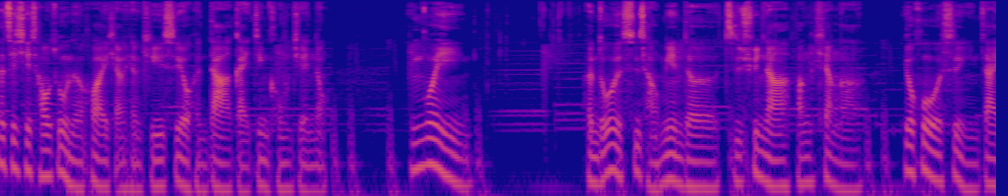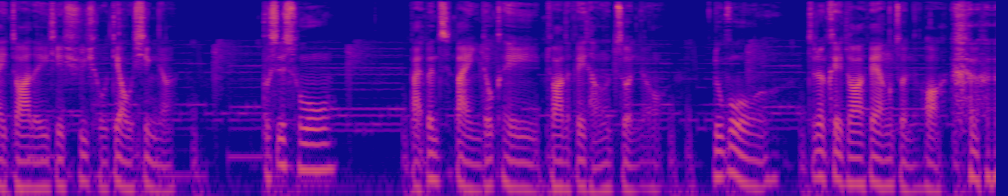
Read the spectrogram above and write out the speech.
那这些操作呢，后来想想，其实是有很大的改进空间哦。因为很多的市场面的资讯啊、方向啊，又或者是你在抓的一些需求调性啊，不是说百分之百你都可以抓得非常的准哦。如果真的可以抓得非常准的话，呵呵，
